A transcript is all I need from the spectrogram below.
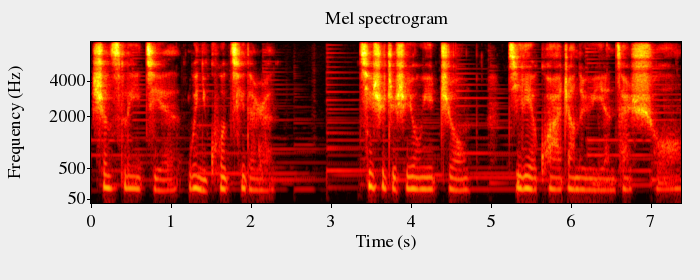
声嘶力竭为你哭泣的人，其实只是用一种激烈夸张的语言在说：“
